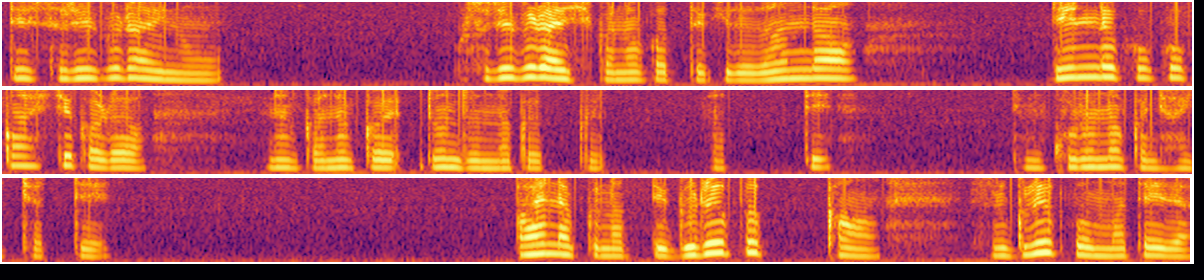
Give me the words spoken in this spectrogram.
でそれぐらいのそれぐらいしかなかったけどだんだん連絡を交換してからなんか仲どんどん仲良くなってでもコロナ禍に入っちゃって会えなくなってグループ間そのグループをまたいだ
